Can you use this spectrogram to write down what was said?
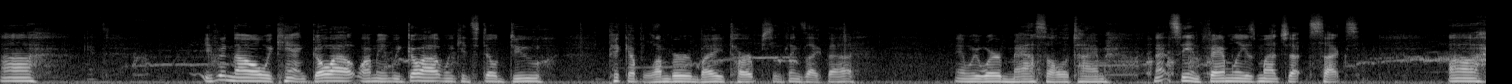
Uh, even though we can't go out, I mean, we go out and we can still do pick up lumber and buy tarps and things like that. And we wear masks all the time. Not seeing family as much, that sucks. Uh,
